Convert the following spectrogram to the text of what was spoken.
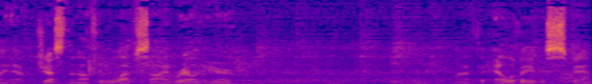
Might have just enough of the left side rail here. Might have to elevate with spin.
